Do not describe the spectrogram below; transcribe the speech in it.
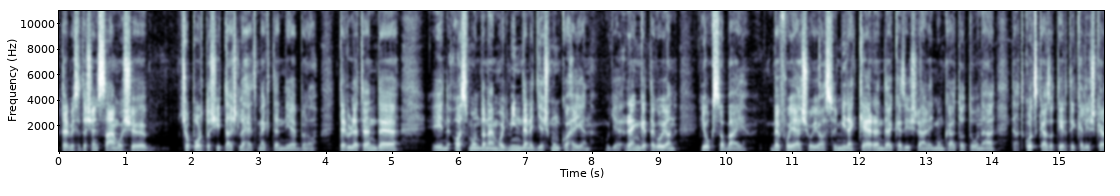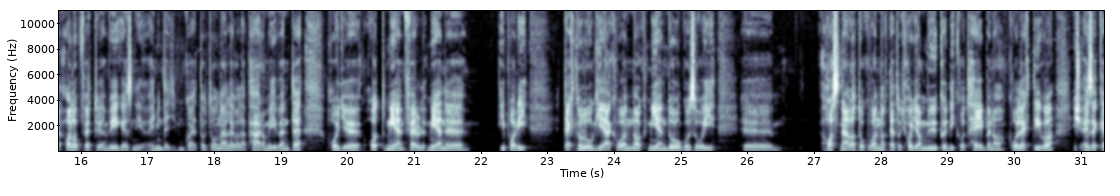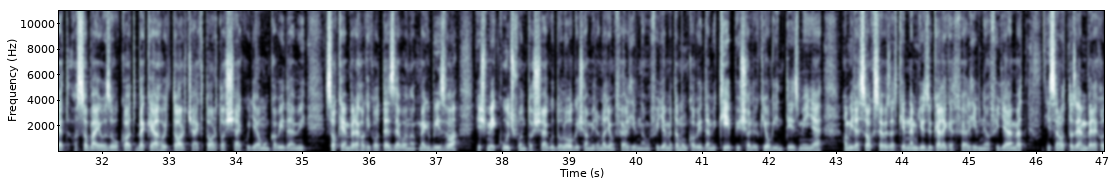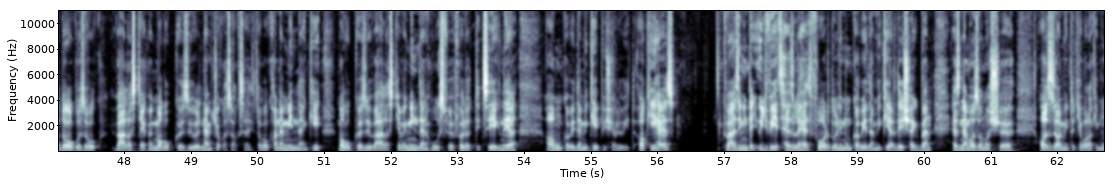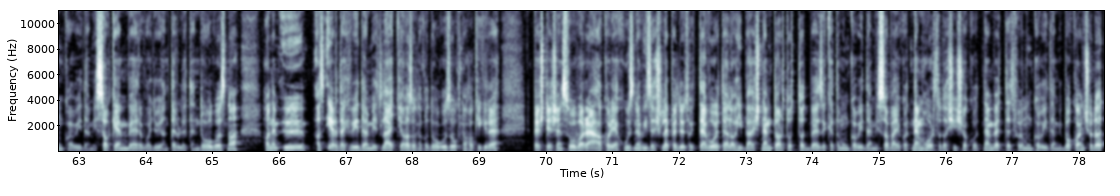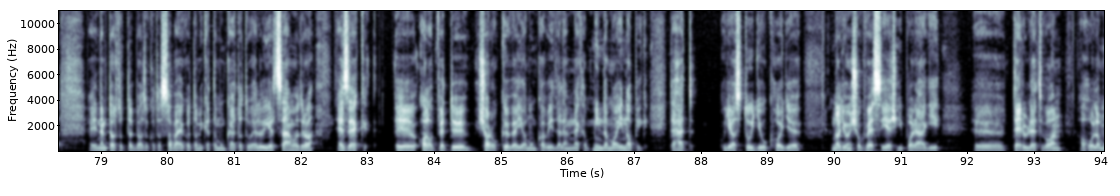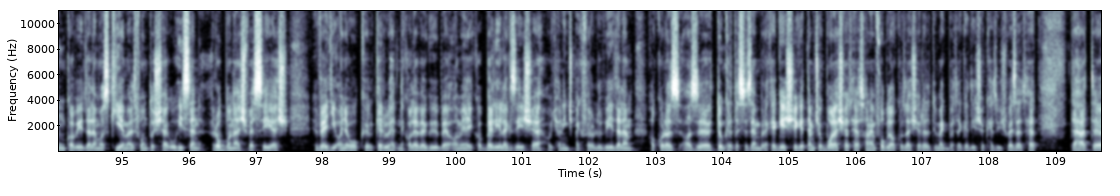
Természetesen számos csoportosítást lehet megtenni ebben a területen, de én azt mondanám, hogy minden egyes munkahelyen, ugye rengeteg olyan jogszabály befolyásolja azt, hogy minek kell rendelkezésre állni egy munkáltatónál, tehát kockázatértékelés kell alapvetően végezni egy mindegy munkáltatónál legalább három évente, hogy ott milyen, felül, milyen ipari technológiák vannak, milyen dolgozói használatok vannak, tehát hogy hogyan működik ott helyben a kollektíva, és ezeket a szabályozókat be kell, hogy tartsák, tartassák ugye a munkavédelmi szakemberek, akik ott ezzel vannak megbízva, és még kulcsfontosságú dolog, és amire nagyon felhívnám a figyelmet, a munkavédelmi képviselők jogintézménye, amire szakszervezetként nem győzük eleget felhívni a figyelmet, hiszen ott az emberek, a dolgozók választják meg maguk közül, nem csak a szakszervezeti tagok, hanem mindenki maguk közül választja meg minden 20 fő fölötti cégnél a munkavédelmi képviselőit, akihez kvázi mint egy ügyvédhez lehet fordulni munkavédelmi kérdésekben. Ez nem azonos azzal, mint hogyha valaki munkavédelmi szakember vagy olyan területen dolgozna, hanem ő az érdekvédelmét látja azoknak a dolgozóknak, akikre pestésen szólva rá akarják húzni a vizes lepedőt, hogy te voltál a hibás, nem tartottad be ezeket a munkavédelmi szabályokat, nem hordtad a sisakot, nem vetted fel a munkavédelmi bakancsodat, nem tartottad be azokat a szabályokat, amiket a munkáltató előírt számodra. Ezek alapvető sarokkövei a munkavédelemnek mind a mai napig. Tehát ugye azt tudjuk, hogy nagyon sok veszélyes iparági terület van, ahol a munkavédelem az kiemelt fontosságú, hiszen robbanásveszélyes vegyi anyagok kerülhetnek a levegőbe, amelyek a belélegzése, hogyha nincs megfelelő védelem, akkor az, az tönkreteszi az emberek egészségét, nem csak balesethez, hanem foglalkozási eredetű megbetegedésekhez is vezethet. Tehát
